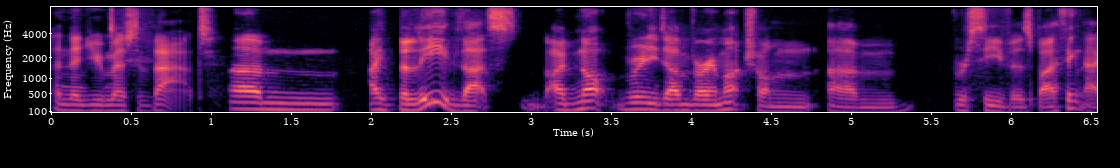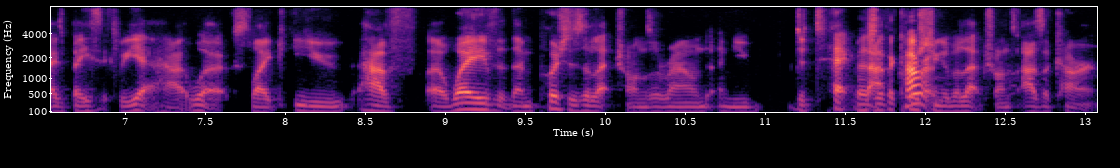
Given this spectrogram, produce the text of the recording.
and then you measure that? Um, I believe that's. I've not really done very much on um, receivers, but I think that is basically yeah how it works. Like you have a wave that then pushes electrons around, and you detect Measure that the pushing of electrons as a current.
